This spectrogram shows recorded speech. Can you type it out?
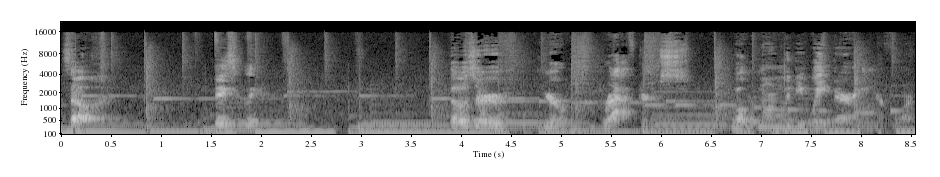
So, basically, those are your rafters. What would normally be weight bearing in your floor.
